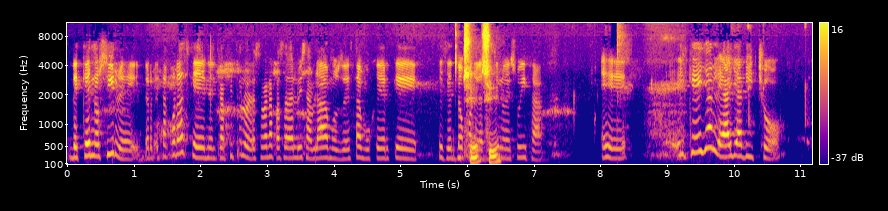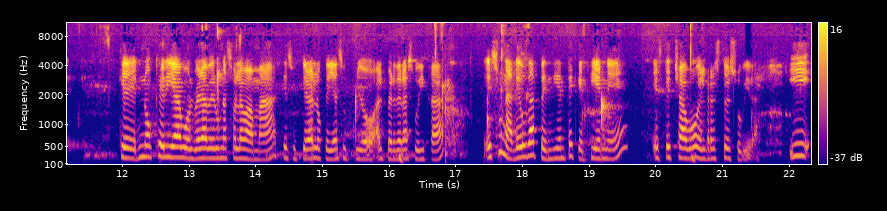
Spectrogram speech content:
¿de qué nos sirve? ¿Te acuerdas que en el capítulo de la semana pasada, Luis, hablábamos de esta mujer que se sentó con el asesino de su hija? Eh, el que ella le haya dicho eh, que no quería volver a ver una sola mamá que sufriera lo que ella sufrió al perder a su hija, es una deuda pendiente que tiene este chavo el resto de su vida. Y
